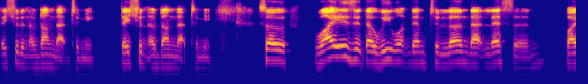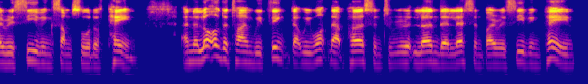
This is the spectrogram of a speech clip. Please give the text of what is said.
They shouldn't have done that to me. They shouldn't have done that to me. So why is it that we want them to learn that lesson by receiving some sort of pain? And a lot of the time we think that we want that person to learn their lesson by receiving pain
